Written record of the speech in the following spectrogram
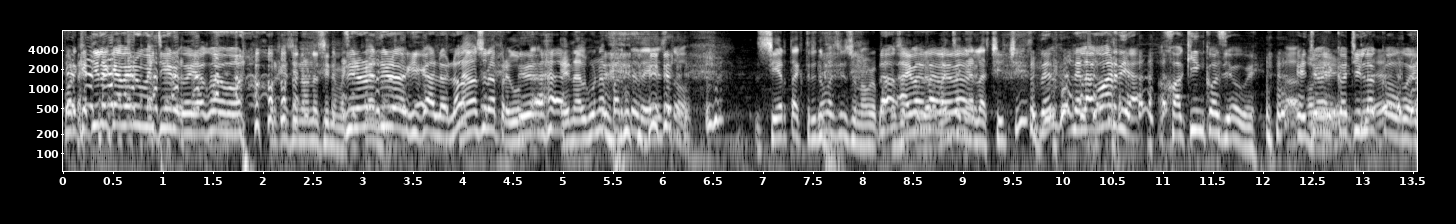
Porque tiene que haber un Bichir, güey, a huevo, ¿no? Porque si no, no es cine Si no, no es mexicano. cine mexicano, ¿no? Nada más una pregunta. En alguna parte de esto, cierta actriz, no va a decir su nombre, pero No, no, sé, va, ¿le va, va a enseñar las chichis? De, de la guardia, Joaquín Cosio, güey. Hecho el ok. cochiloco, güey.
